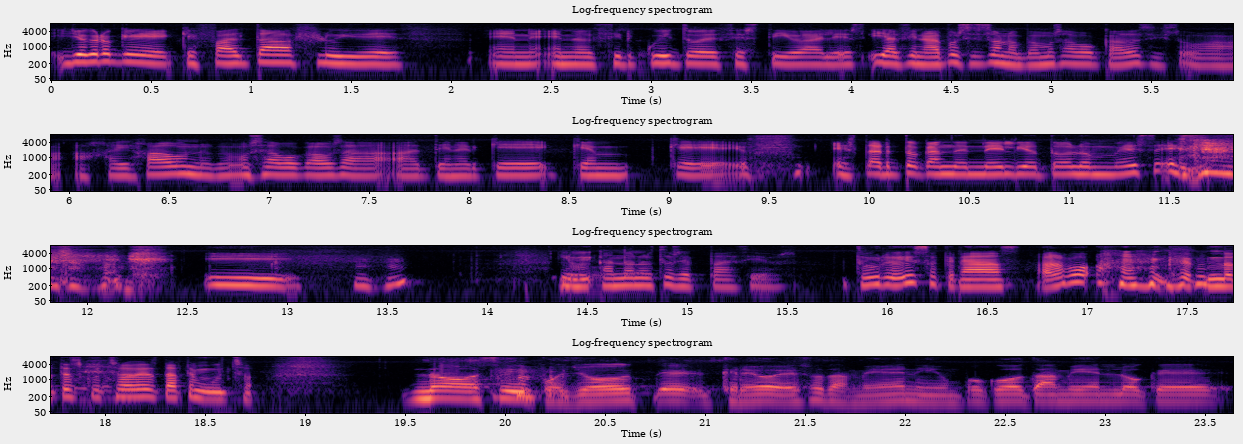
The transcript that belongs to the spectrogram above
yo creo que, que falta fluidez en, en, el circuito de festivales y al final pues eso, nos vemos abocados eso, a, a High House, nos vemos abocados a, a tener que, que, que, estar tocando en Helio todos los meses y, y buscando nuestros espacios. ¿Tú, Luis, opinas algo? que no te escucho desde hace mucho. No, sí, pues yo eh, creo eso también y un poco también lo que,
